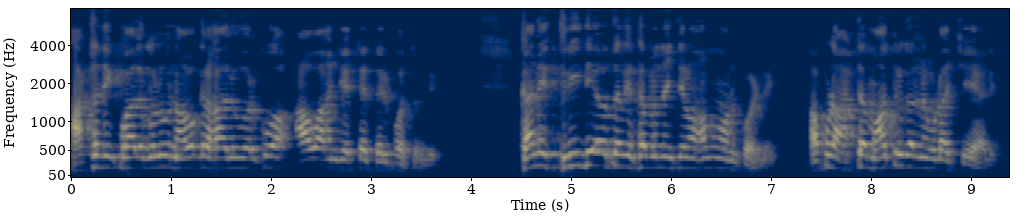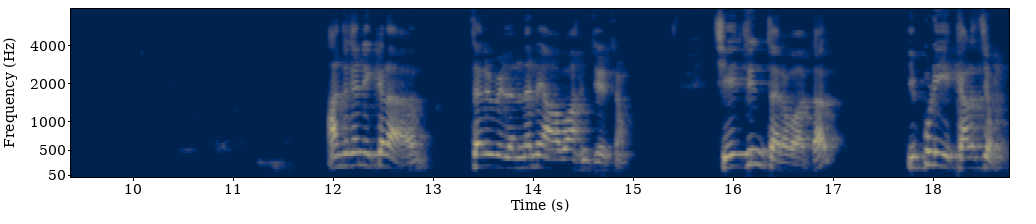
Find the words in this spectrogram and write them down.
అష్టదిక్పాలకులు నవగ్రహాలు వరకు ఆవాహన చేస్తే సరిపోతుంది. కానీ స్త్రీ దేవతలకు సంబంధించిన హోమం అనుకోండి. అప్పుడు అష్ట మాతృకలను కూడా చేయాలి. అందుకని ఇక్కడ సరే వీళ్ళందరినీ ఆవాహన చేశాం. చేసిన తర్వాత ఇప్పుడు ఈ కలశం.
